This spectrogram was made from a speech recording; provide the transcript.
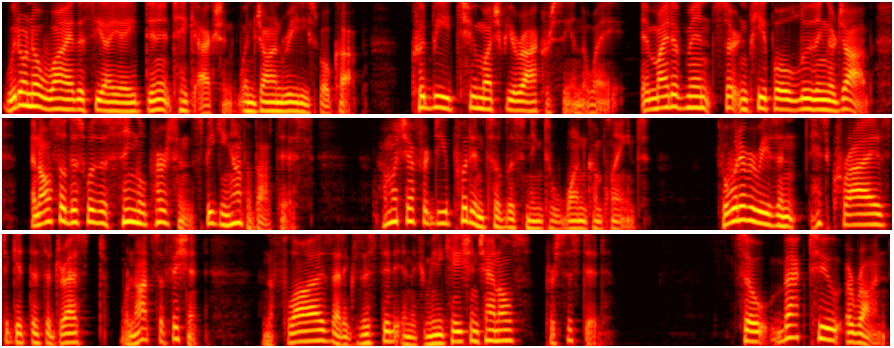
We don't know why the CIA didn't take action when John Reidy spoke up. Could be too much bureaucracy in the way. It might have meant certain people losing their job. And also, this was a single person speaking up about this. How much effort do you put into listening to one complaint? For whatever reason, his cries to get this addressed were not sufficient, and the flaws that existed in the communication channels persisted. So, back to Iran.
